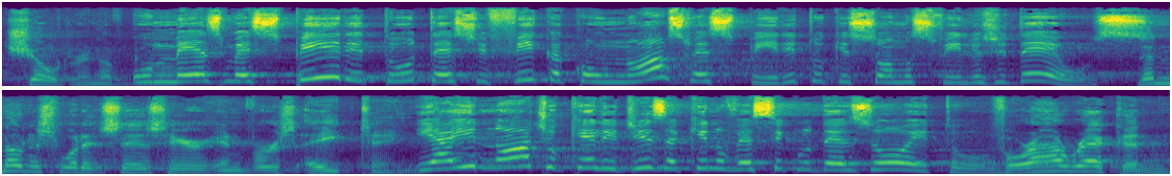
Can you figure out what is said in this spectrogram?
children of O mesmo Espírito testifica com o nosso Espírito que somos filhos de Deus. Then notice what it says here in verse 18. E aí note o que ele diz aqui no versículo 18. For I reckon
